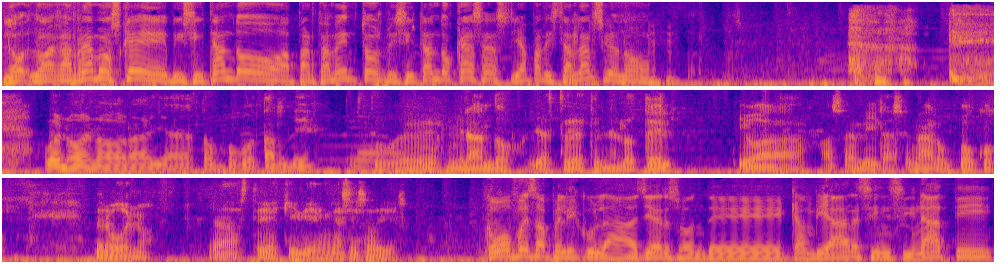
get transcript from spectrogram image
¿Lo, ¿lo agarramos qué? ¿Visitando apartamentos, visitando casas ya para instalarse o no? Bueno, bueno, ahora ya está un poco tarde. Estuve mirando, ya estoy aquí en el hotel. Iba a salir a cenar un poco. Pero bueno, ya estoy aquí bien, gracias a Dios. ¿Cómo fue esa película, Gerson, de cambiar Cincinnati,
